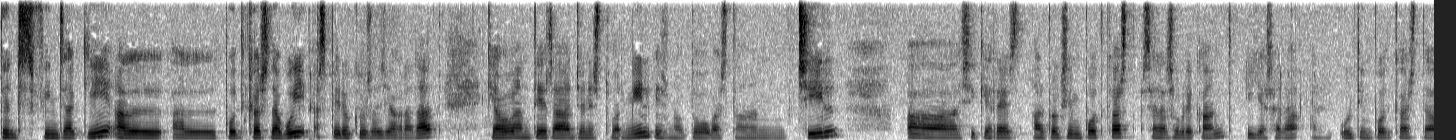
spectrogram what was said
Doncs fins aquí el, el podcast d'avui. Espero que us hagi agradat, que heu entès a John Stuart Mill. És un autor bastant chill, Uh, així que res, el pròxim podcast serà sobre Kant i ja serà l'últim podcast de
